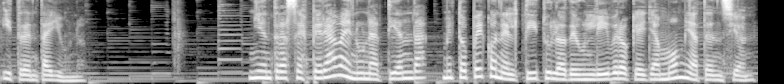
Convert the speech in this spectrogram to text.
y 31. Mientras esperaba en una tienda, me topé con el título de un libro que llamó mi atención,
